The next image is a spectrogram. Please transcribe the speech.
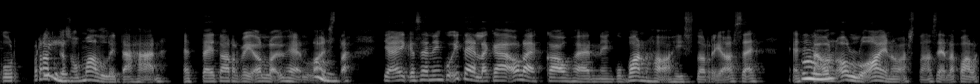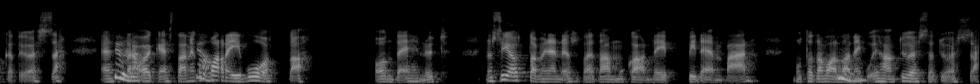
kuin ratkaisumalli niin. tähän, että ei tarvi olla yhdenlaista. Mm. Ja eikä se niin kuin itselläkään ole kauhean niin kuin vanhaa historiaa se, että mm. on ollut ainoastaan siellä palkkatyössä. Että Kyllä. oikeastaan niin kuin pari vuotta on tehnyt. No sijoittaminen, jos otetaan mukaan, niin pidempään. Mutta tavallaan mm. niin kuin ihan työssä työssä,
